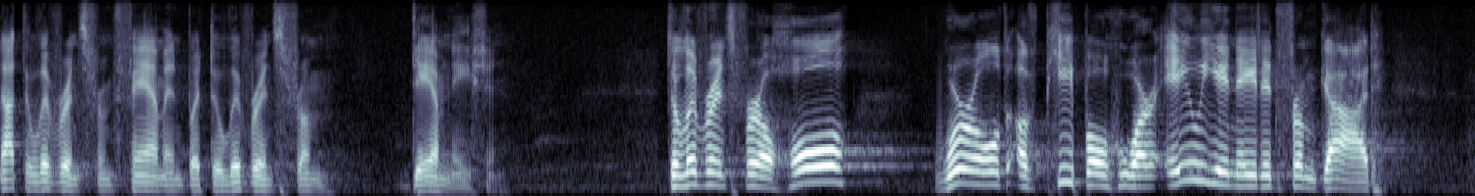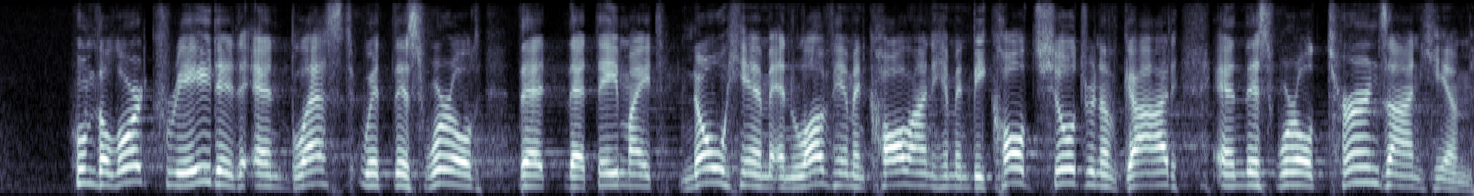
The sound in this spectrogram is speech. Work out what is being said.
not deliverance from famine, but deliverance from damnation. Deliverance for a whole world of people who are alienated from God whom the Lord created and blessed with this world, that, that they might know him and love him and call on him and be called children of God. And this world turns on him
